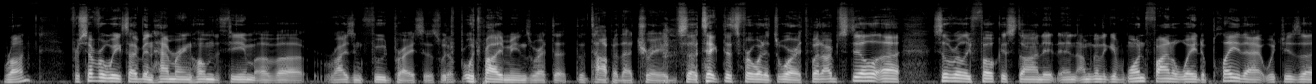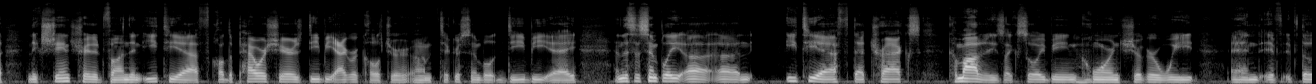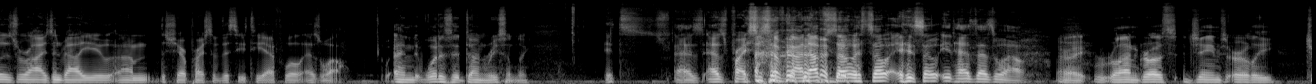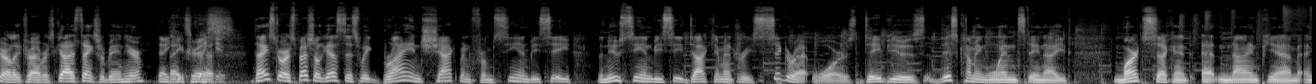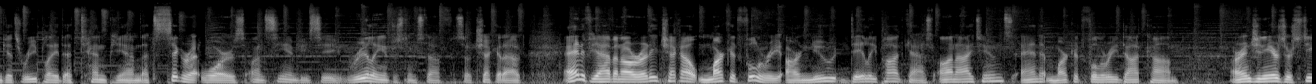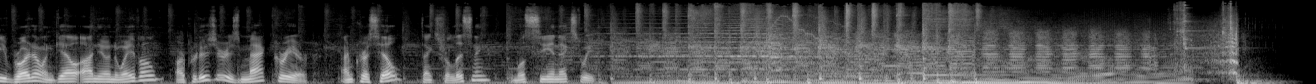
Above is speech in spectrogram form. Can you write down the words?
Ron? For several weeks, I've been hammering home the theme of uh, rising food prices, which, which probably means we're at the, the top of that trade. So take this for what it's worth. But I'm still uh, still really focused on it, and I'm going to give one final way to play that, which is a, an exchange traded fund, an ETF called the PowerShares DB Agriculture, um, ticker symbol DBA, and this is simply uh, an ETF that tracks commodities like soybean, corn, sugar, wheat, and if, if those rise in value, um, the share price of this ETF will as well. And what has it done recently? It's as as prices have gone up, so so so it has as well. All right, Ron Gross, James Early, Charlie Travers. Guys, thanks for being here. Thank you, Thanks, Chris. Chris. Thank you. Thanks to our special guest this week, Brian Shactman from CNBC. The new CNBC documentary Cigarette Wars debuts this coming Wednesday night, March 2nd at 9 p.m. and gets replayed at 10 p.m. That's Cigarette Wars on CNBC. Really interesting stuff, so check it out. And if you haven't already, check out Market Foolery, our new daily podcast on iTunes and at marketfoolery.com. Our engineers are Steve Broido and Gail Año Nuevo. Our producer is Matt Greer. I'm Chris Hill. Thanks for listening, and we'll see you next week.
